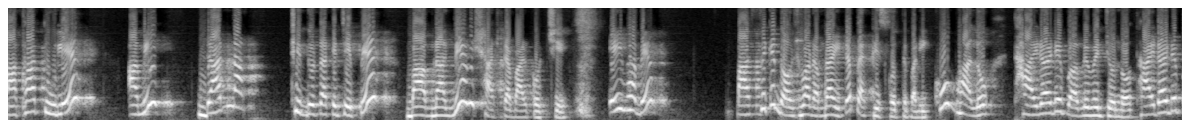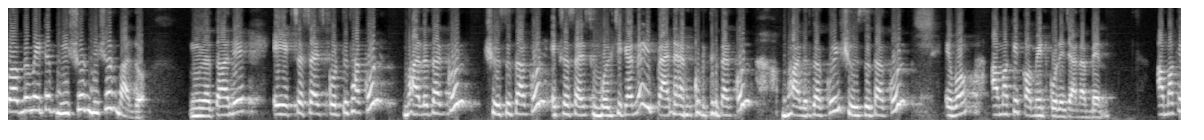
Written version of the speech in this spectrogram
মাথা তুলে আমি ডান নাক ছিদ্রটাকে চেপে বাম নাক দিয়ে আমি শ্বাসটা বার করছি। এইভাবে পাঁচ থেকে দশ বার আমরা এটা প্র্যাকটিস করতে পারি। খুব ভালো থাইরয়েডের প্রবলেমের জন্য। থাইরয়েডের প্রবলেমে এটা ভীষণ ভীষণ ভালো। তাহলে এই এক্সারসাইজ করতে থাকুন, ভালো থাকুন। সুস্থ থাকুন এক্সারসাইজ বলছি কেন, এই প্রাণায়াম করতে থাকুন, ভালো থাকুন, সুস্থ থাকুন এবং আমাকে কমেন্ট করে জানাবেন। আমাকে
